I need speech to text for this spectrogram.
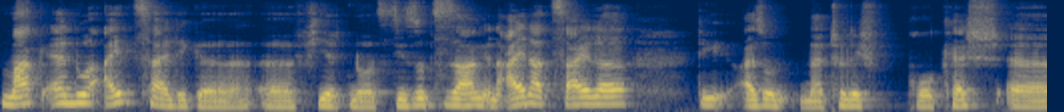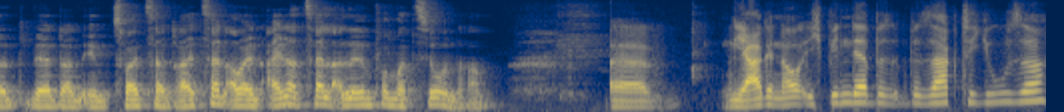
mag er nur einzeilige äh, Field Notes, die sozusagen in einer Zeile, die, also natürlich pro Cache äh, werden dann eben zwei Zeilen, drei Zeilen, aber in einer Zeile alle Informationen haben. Äh, ja, genau, ich bin der be besagte User.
